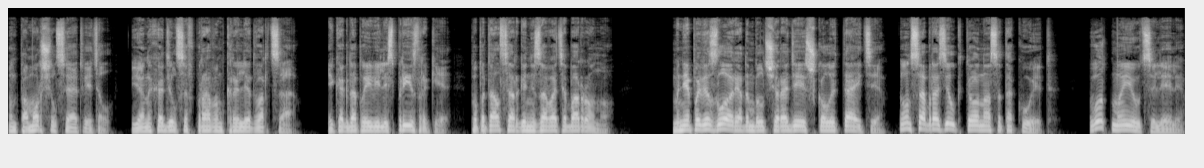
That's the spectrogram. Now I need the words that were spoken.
Он поморщился и ответил. «Я находился в правом крыле дворца, и когда появились призраки, попытался организовать оборону. Мне повезло, рядом был чародей из школы Тайти. Он сообразил, кто нас атакует. Вот мы и уцелели.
